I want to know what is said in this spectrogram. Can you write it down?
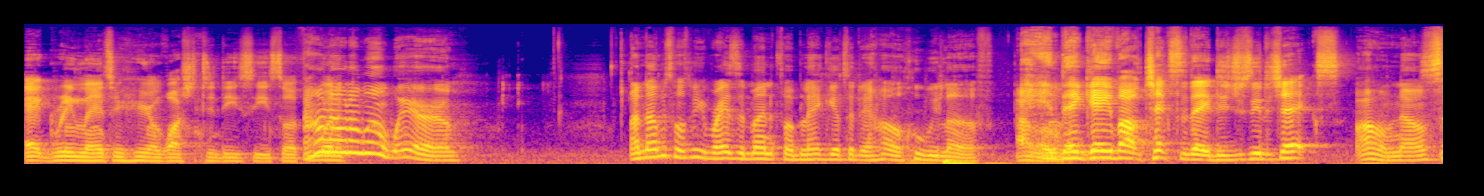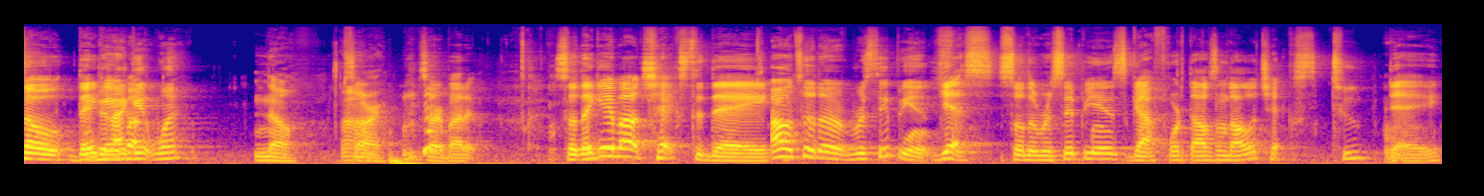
at Green Lantern here in Washington, D.C. So if I don't know what I'm gonna wear. I know we're supposed to be raising money for Black Gifted and Whole, who we love. And they gave out checks today. Did you see the checks? oh no. So they Did I out- get one? No. Oh. Sorry. Sorry about it. So they gave out checks today. Oh, to the recipients. Yes. So the recipients got four thousand dollar checks today,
